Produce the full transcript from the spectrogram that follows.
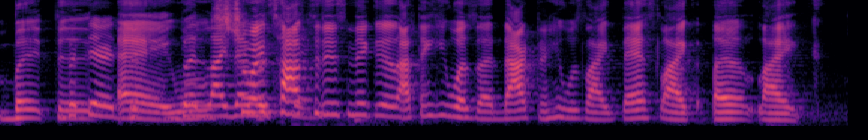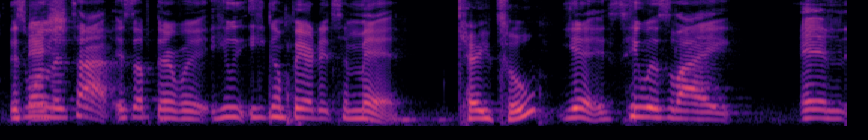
but the But they're Hey, but when like they Troy talked to this nigga, I think he was a doctor. And he was like, "That's like a like." it's one of the top. It's up there with he. He compared it to meth. K two? Yes, he was like, and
